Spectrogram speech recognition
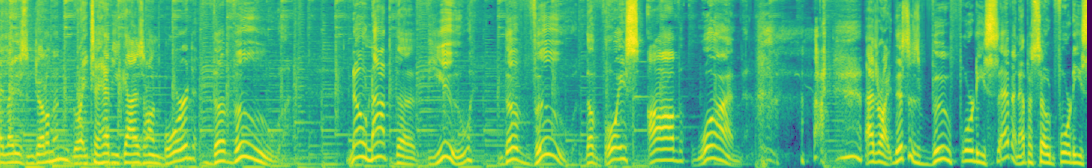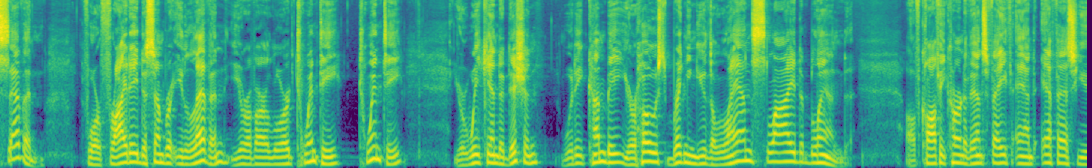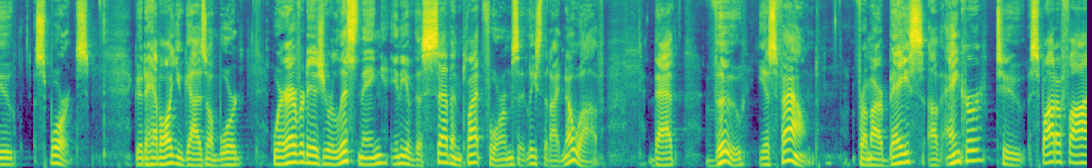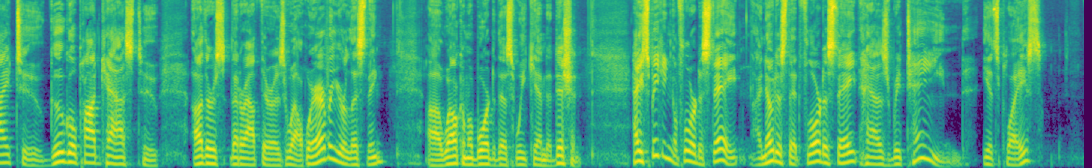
Right, ladies and gentlemen, great to have you guys on board the VOO. No, not the View, the VOO, the voice of one. That's right. This is VOO 47, episode 47 for Friday, December 11, year of our Lord 2020, your weekend edition. Woody Cumby, your host, bringing you the landslide blend of coffee, current events, faith, and FSU sports. Good to have all you guys on board. Wherever it is you're listening, any of the seven platforms, at least that I know of, that VOO is found. From our base of Anchor to Spotify to Google Podcast to others that are out there as well. Wherever you're listening, uh, welcome aboard to this weekend edition. Hey, speaking of Florida State, I noticed that Florida State has retained its place.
